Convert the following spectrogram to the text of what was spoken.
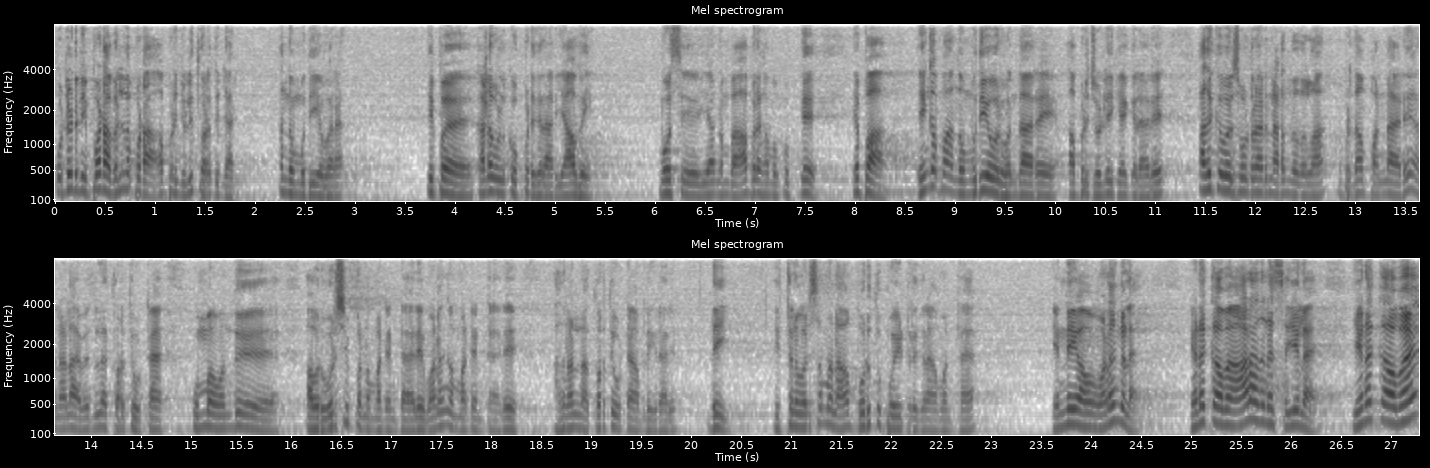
விட்டுட்டு நீ போடா வெளில போடா அப்படின்னு சொல்லி துரத்திட்டார். அந்த முதியவரை. இப்போ கடவுள் கூப்பிடுகிறார் யாவே. மோசி யா- நம்ம ஆபிரகாமை கூப்பிட்டு எப்பா எங்கப்பா அந்த முதியவர் வந்தாரு? அப்படி சொல்லி கேட்குறாரு அதுக்கு அவர் சொல்கிறாரு நடந்ததெல்லாம் இப்படி தான் பண்ணாரு. அதனால இதில் துரத்தி விட்டேன். உம்மை வந்து அவர் ஒர்ஷிப் பண்ண மாட்டேன்ட்டாரு வணங்க மாட்டேன்ட்டாரு. அதனால் நான் துரத்தி விட்டேன் அப்படிங்கிறாரு. டேய் இத்தனை வருஷமாக நான் பொறுத்து போயிட்டுருக்கிறேன் அவன்கிட்ட. என்னை அவன் வணங்கலை. எனக்கு அவன் ஆராதனை செய்யலை. எனக்கு அவன்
